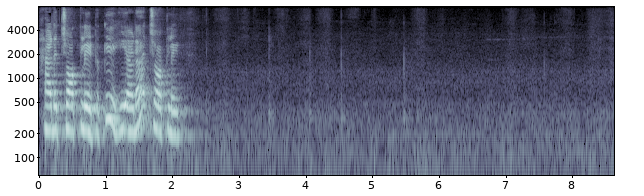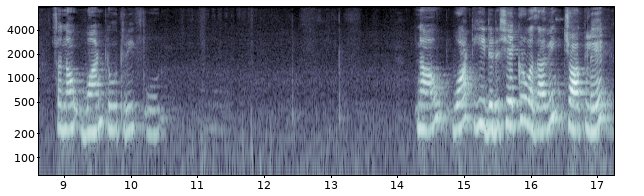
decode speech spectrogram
had a chocolate. Okay, he had a chocolate. So now one, two, three, four. Now what he did, Shaker was having chocolate.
